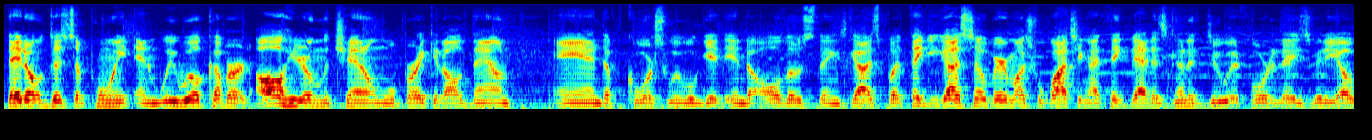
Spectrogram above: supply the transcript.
they don't disappoint, and we will cover it all here on the channel, and we'll break it all down and of course we will get into all those things guys. But thank you guys so very much for watching. I think that is going to do it for today's video.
